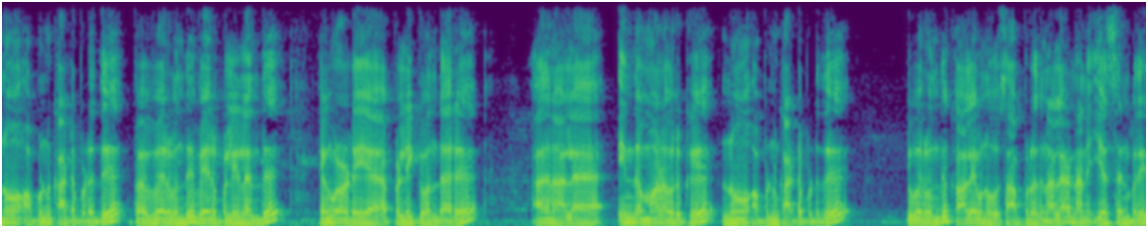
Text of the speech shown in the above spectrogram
நோ அப்படின்னு காட்டப்படுது. இப்போ இவர் வந்து வேறு பள்ளியிலேருந்து எங்களுடைய பள்ளிக்கு வந்தார். அதனால் இந்த மாணவருக்கு நோ அப்படின்னு காட்டப்படுது. இவர் வந்து காலை உணவு சாப்பிட்றதுனால நான் எஸ் என்பதை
